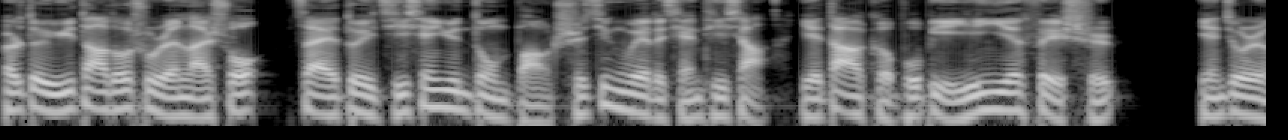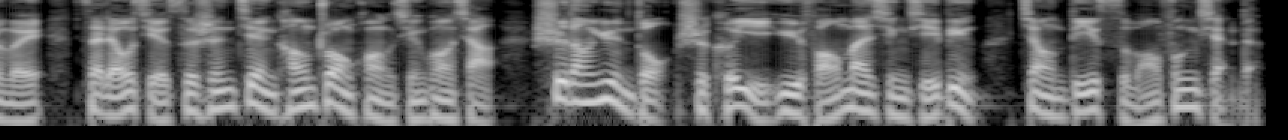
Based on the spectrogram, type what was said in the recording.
而对于大多数人来说，在对极限运动保持敬畏的前提下，也大可不必因噎废食。研究认为，在了解自身健康状况的情况下，适当运动是可以预防慢性疾病、降低死亡风险的。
